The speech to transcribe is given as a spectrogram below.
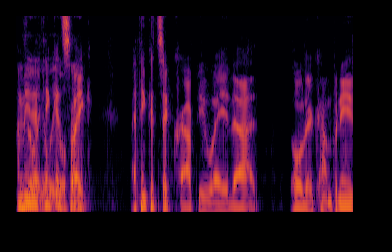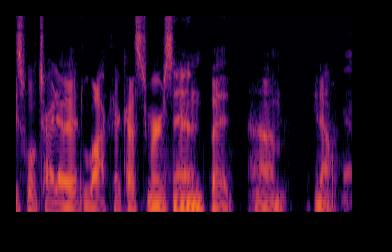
i mean it i think it's thing? like i think it's a crappy way that older companies will try to lock their customers in but um, you know Yeah.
